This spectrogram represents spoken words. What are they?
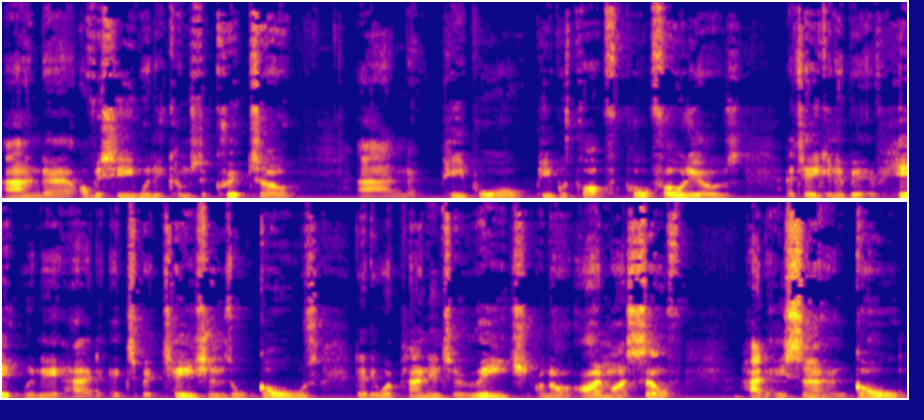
and uh, obviously when it comes to crypto and people people's portfolios are taking a bit of hit when they had expectations or goals that they were planning to reach. I know I myself had a certain goal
